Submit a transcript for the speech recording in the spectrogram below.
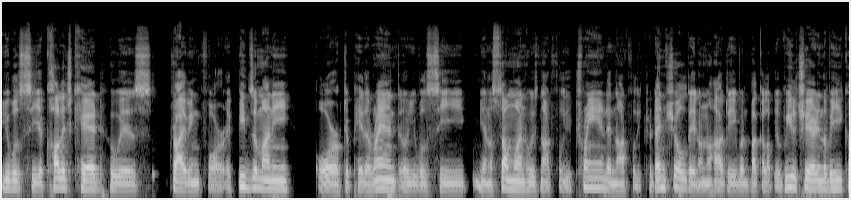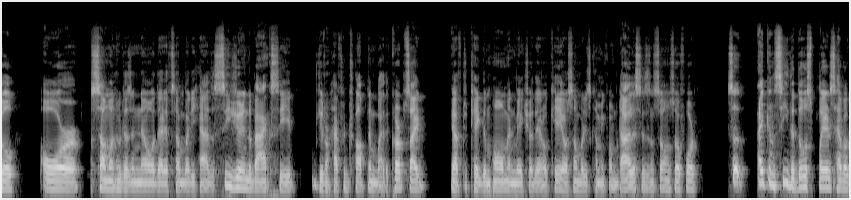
you will see a college kid who is driving for a pizza money or to pay the rent, or you will see, you know, someone who is not fully trained and not fully credentialed. They don't know how to even buckle up your wheelchair in the vehicle, or someone who doesn't know that if somebody has a seizure in the back seat, you don't have to drop them by the curbside. You have to take them home and make sure they're okay, or somebody's coming from dialysis and so on and so forth. So I can see that those players have a.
